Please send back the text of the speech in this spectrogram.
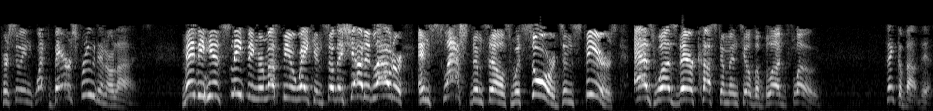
pursuing what bears fruit in our lives. Maybe he is sleeping or must be awakened. So they shouted louder and slashed themselves with swords and spears, as was their custom until the blood flowed. Think about this.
